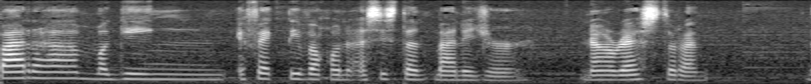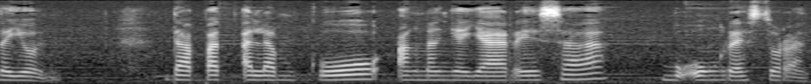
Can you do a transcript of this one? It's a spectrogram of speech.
para maging effective ako na assistant manager ng restaurant na yun dapat alam ko ang nangyayari sa buong restaurant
